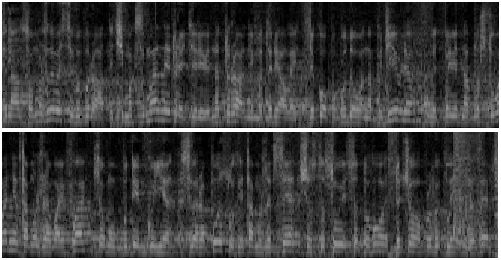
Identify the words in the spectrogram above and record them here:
фінансова можливості вибирати чи максимальний третій рівень, натуральні матеріали, з якого побудована будівля, відповідне облаштування. Там уже Wi-Fi, в цьому будинку є сфера послуг, і там уже все, що стосується того, до чого привикли іноземці.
